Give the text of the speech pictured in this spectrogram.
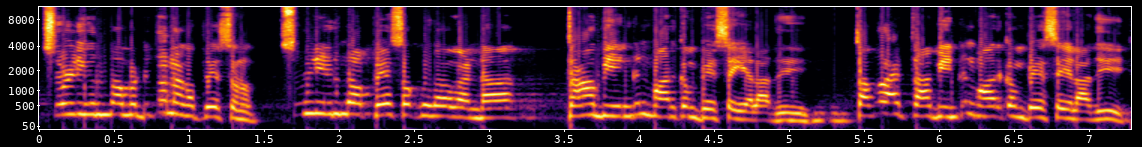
சொல்லி இருந்தா மட்டும்தான் நாங்க பேசணும். சொல்லி இருந்தா பேசக்கூட வேண்டாம். தாபியங்கள் மார்க்கம் பேச இயலாது. தபா தாபியங்கள் மார்க்கம் பேச இயலாது.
